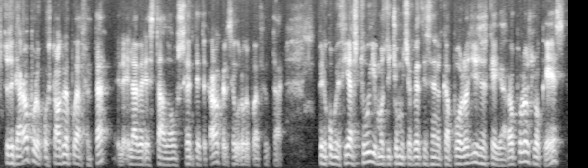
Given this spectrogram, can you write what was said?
Entonces, claro, pues claro que le puede afectar el, haber estado ausente, claro que el seguro que puede afectar. Pero como decías tú y hemos dicho muchas veces en el Capologist, es que Garoppolo es lo que es.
